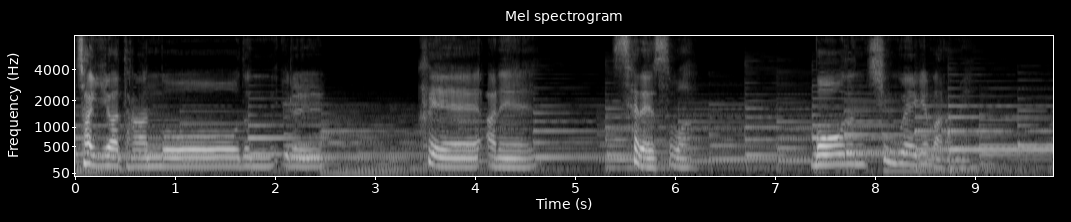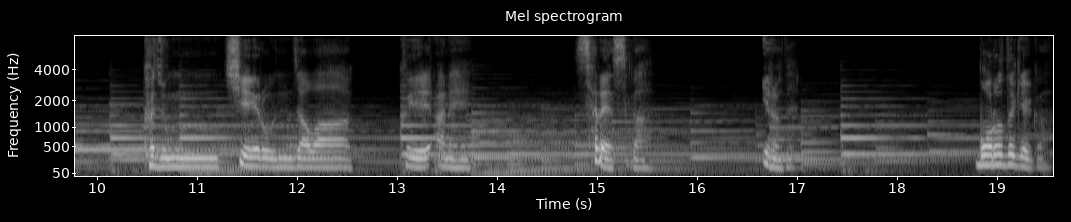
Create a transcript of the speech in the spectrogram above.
자기가 당한 모든 일을 그의 아내 세레스와 모든 친구에게 말하며 그중 지혜로운 자와 그의 아내 세레스가 이르되 모르드게가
